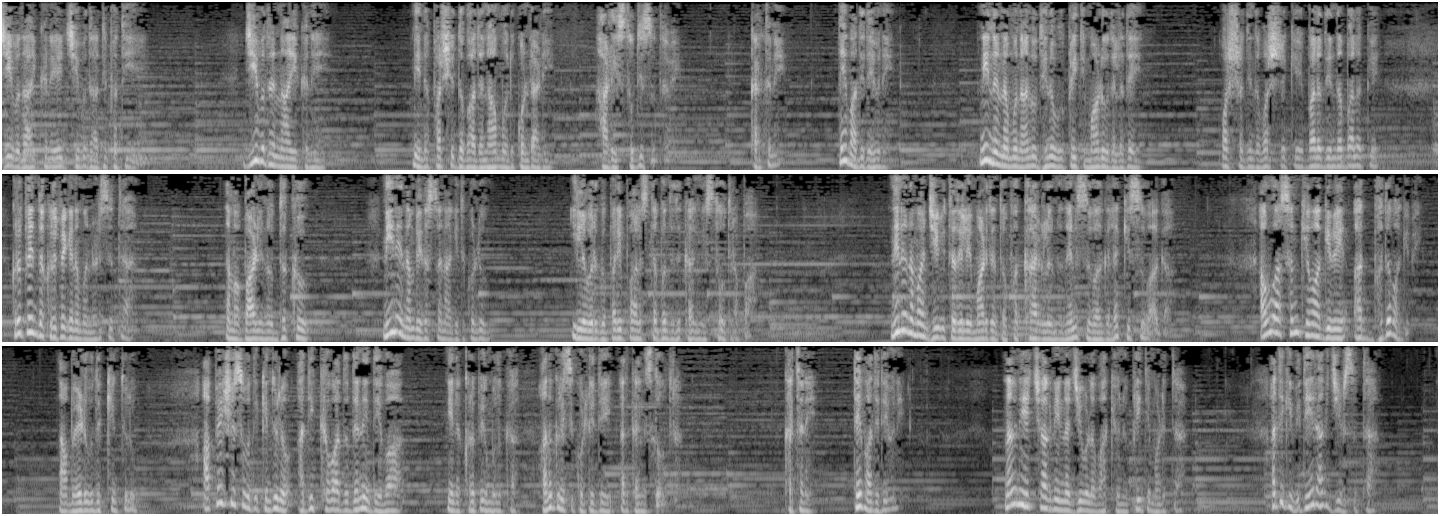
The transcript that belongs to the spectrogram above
ಜೀವದಾಯಕನೇ ಜೀವದ ಅಧಿಪತಿ ಜೀವದ ನಾಯಕನೇ, ನಿನ್ನ ಪರಿಶುದ್ಧವಾದ ನಾಮವನ್ನು ಕೊಂಡಾಡಿ ಹಾಡಿ ಸ್ತುತಿಸುತ್ತವೆ. ಕರ್ತನೆ, ದೇವಾದಿದೇವನೇ, ನಿನ್ನ ನಮ್ಮನ್ನು ಅನುದಿನವೂ ಪ್ರೀತಿ ಮಾಡುವುದಲ್ಲದೆ, ವರ್ಷದಿಂದ ವರ್ಷಕ್ಕೆ, ಬಲದಿಂದ ಬಲಕ್ಕೆ, ಕೃಪೆಯಿಂದ ಕೃಪೆಗೆ ನಮ್ಮ ನಡೆಸುತ್ತಾ, ನಮ್ಮ ಬಾಳಿನುದ್ದಕ್ಕೂ ನೀನೇ ನಂಬಿಗಸ್ತನಾಗಿದ್ದುಕೊಂಡು ಇಲ್ಲಿವರೆಗೂ ಪರಿಪಾಲಿಸುತ್ತಾ ಬಂದದಕ್ಕಾಗಿ ಸ್ತೋತ್ರಪ್ಪ. ನಿನ್ನ ನಮ್ಮ ಜೀವಿತದಲ್ಲಿ ಮಾಡಿದಂತಹ ಉಪಕಾರಗಳನ್ನು ನೆನೆಸುವಾಗ, ಲೆಕ್ಕಿಸುವಾಗ ಅವು ಅಸಂಖ್ಯವಾಗಿವೆ, ಅದ್ಭುತವಾಗಿವೆ. ನಾವು ಬೇಡುವುದಕ್ಕಿಂತಲೂ, ಅಪೇಕ್ಷಿಸುವುದಕ್ಕಿಂತಲೂ ಅಧಿಕವಾದದನ್ನೇ ದೇವ, ನಿನ್ನ ಕೃಪೆಯ ಮೂಲಕ ಅನುಗ್ರಹಿಸಿಕೊಟ್ಟಿದ್ದೆ ಅದಕ್ಕಾಗಿ ಸ್ತೋತ್ರ. ಕರ್ತನೆ ದೇವಾದಿದೇವನೇ ನಾನು ಹೆಚ್ಚಾಗಿ ನಿನ್ನ ಜೀವಳ ವಾಕ್ಯವನ್ನು ಪ್ರೀತಿ ಮಾಡುತ್ತಾ, ಅದಕ್ಕೆ ವಿಧೇಯರಾಗಿ ಜೀವಿಸುತ್ತಾ,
